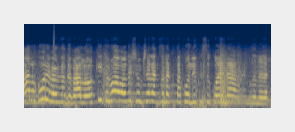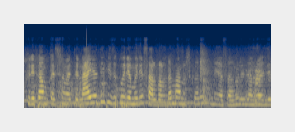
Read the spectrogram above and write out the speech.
ভালো গরিবের যদি ভালো। কি করব? অভাবে সংসার একজন একটা কলিও কিছু কয় না। একজনের এক খুঁড়ে কাম কাজ সময়তে নাই দেখি যে কইরে মরিয়ে সাল ফালটা মানুষ করে। মেয়ে সাল জানবা যে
